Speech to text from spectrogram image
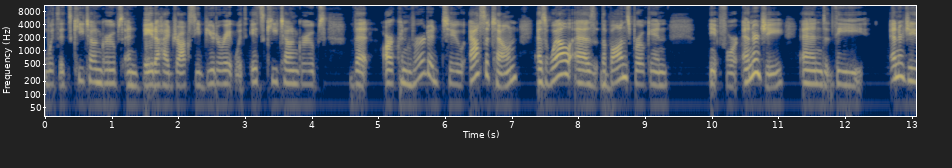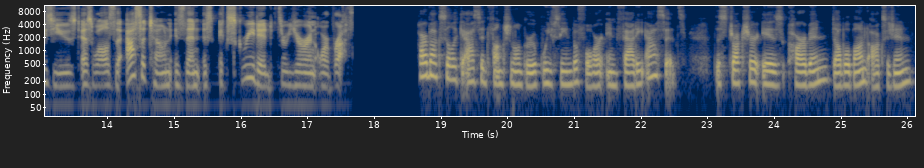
with its ketone groups and beta hydroxybutyrate with its ketone groups that are converted to acetone as well as the bonds broken for energy and the energy is used as well as the acetone is then excreted through urine or breath. Carboxylic acid functional group we've seen before in fatty acids. The structure is carbon double bond oxygen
